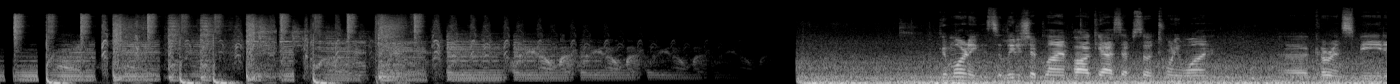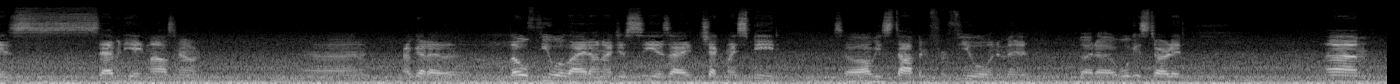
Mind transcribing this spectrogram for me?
Good morning. It's the Leadership Line Podcast, episode 21. Uh, current speed is 78 miles an hour. Uh, I've got a low fuel light on, I just see as I check my speed. So I'll be stopping for fuel in a minute. But uh, we'll get started. Um,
